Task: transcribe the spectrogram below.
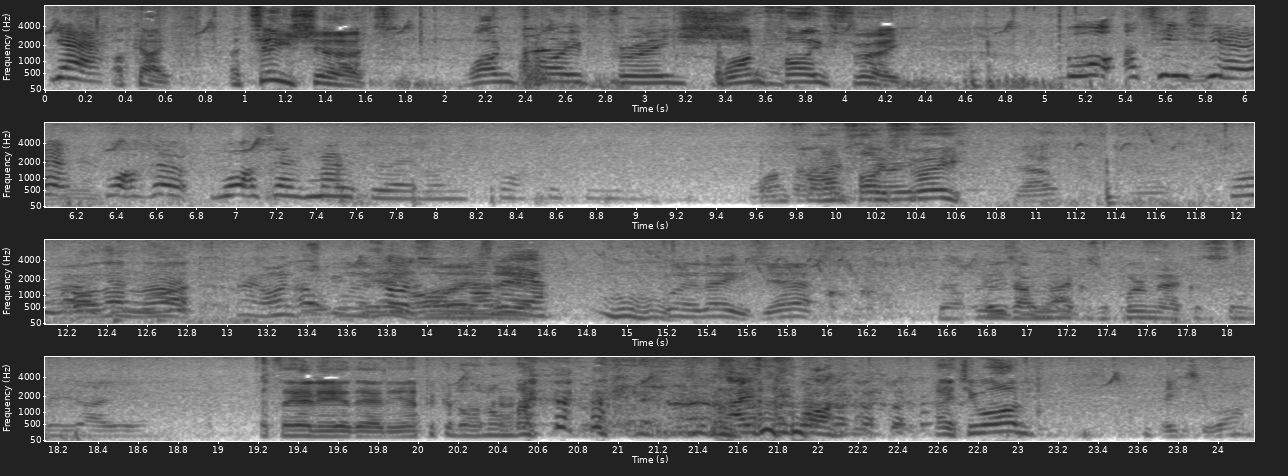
Yeah, Okay. A t-shirt. One five three. One five three. But a t-shirt. What says what says motorway on? What says One five three. Well, then that. Hang on. One of these, yeah. These I'm there because we put them there because somebody. Uh, If they ain't here, they ain't here. Pick another number. 81. 81. 81.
